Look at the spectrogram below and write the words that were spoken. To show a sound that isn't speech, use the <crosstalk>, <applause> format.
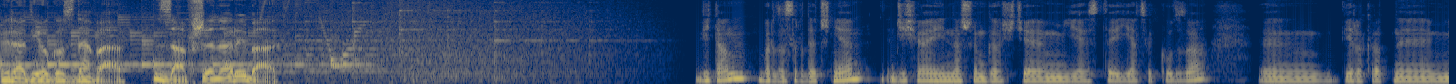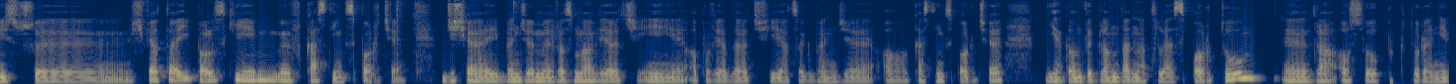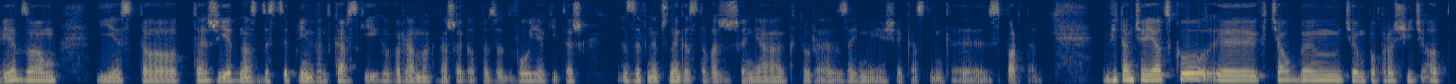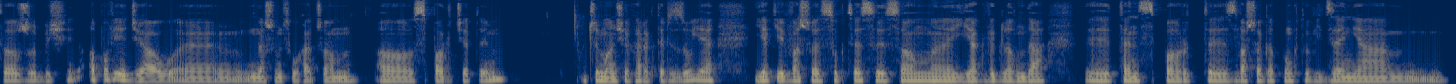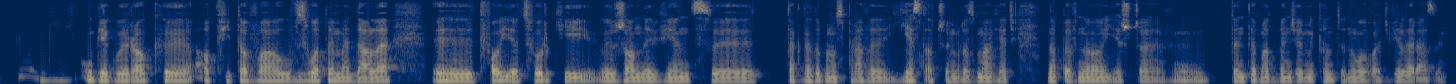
Radio Gozdawa. Zawsze na rybach. Witam bardzo serdecznie. Dzisiaj naszym gościem jest Jacek Kuza, wielokrotny mistrz y, świata i Polski w casting sporcie. Dzisiaj będziemy rozmawiać i opowiadać, Jacek będzie o casting sporcie, jak on wygląda na tle sportu. Y, Dla osób, które nie wiedzą, jest to też jedna z dyscyplin wędkarskich w ramach naszego PZW, jak i też zewnętrznego stowarzyszenia, które zajmuje się casting y, sportem. Witam Cię Jacku. Y, Chciałbym Cię poprosić o to, żebyś opowiedział y, naszym słuchaczom o sporcie tym, czym on się charakteryzuje, jakie Wasze sukcesy są, jak wygląda y, ten sport? Z Waszego punktu widzenia. Ubiegły rok y, obfitował w złote medale Twoje córki, żony, więc tak na dobrą sprawę jest o czym rozmawiać. Na pewno jeszcze y, ten temat będziemy kontynuować wiele razy.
